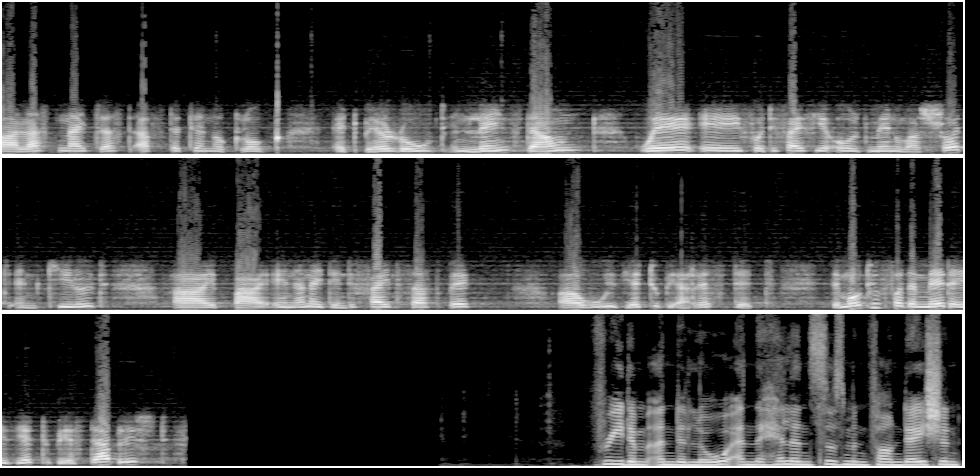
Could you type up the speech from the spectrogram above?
uh, last night just after 10 o'clock at Bear Road in Lansdowne where a 45 year old man was shot and killed uh, by an unidentified suspect uh, who is yet to be arrested. The motive for the murder is yet to be established. Freedom Under Law and the Helen Suzman Foundation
